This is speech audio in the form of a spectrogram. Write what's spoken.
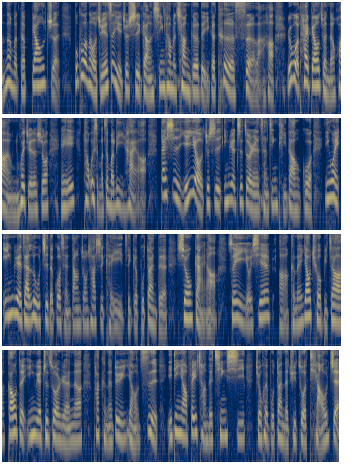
那么的标准。不过呢，我觉得这也就是港星听他们唱歌的一个特色了哈。如果太标准的话，你会觉得说，哎，他为什么这么厉害啊？但是也有就是音乐制作人曾经提到过，因为音乐在录制的过程当中，它是可以这个不断的修改啊，所以有些啊可能要求比较高的音乐制作人呢，他可能对于咬字一定要非常的清晰，就会不断的去做调整。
